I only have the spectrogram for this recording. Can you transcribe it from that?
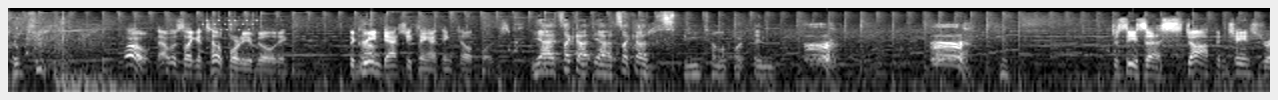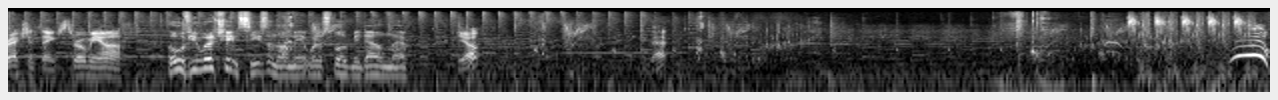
Whoa, that was like a teleporting ability. The green dashy thing, I think, teleports. Yeah, it's like a yeah, it's like a speed teleport thing. Just these uh, stop and change direction things throw me off. Oh, if you would have changed season on me, it would have slowed me down there. Yep. Like that. Woo!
